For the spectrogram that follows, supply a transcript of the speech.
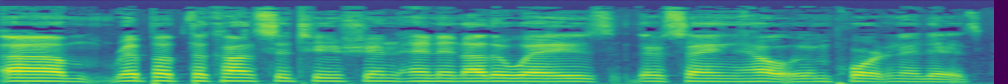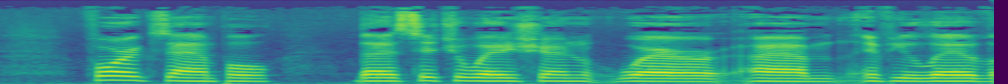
um, rip up the Constitution, and in other ways they're saying how important it is. For example, the situation where um, if you live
